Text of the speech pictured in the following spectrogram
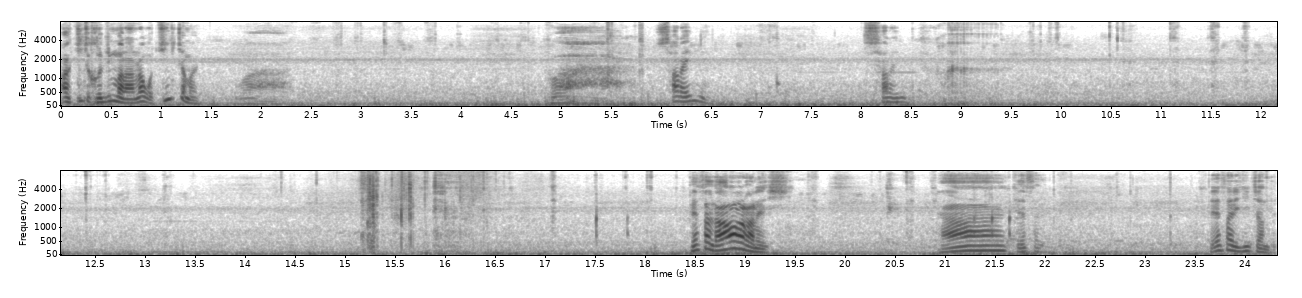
아 진짜 거짓말 안 하고 진짜 맛. 와. 와 살아있네. 살아있네. 뱃살 다 날아가네. 씨. 아 뱃살. 뱃살이 진짜인데.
